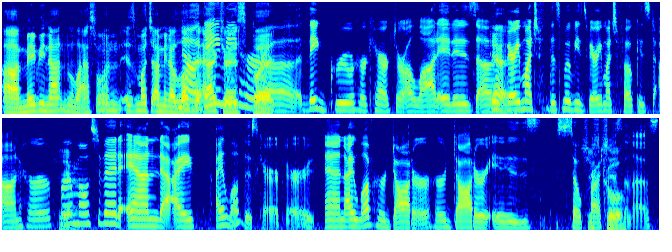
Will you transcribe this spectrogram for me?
Uh, maybe not in the last one as much. I mean, I love no, the actress, her. but uh, they grew her character a lot. It is uh, Yeah. very much. This movie is very much focused on her for Yeah. most of it, and I I love this character, and I love her daughter. Her daughter is so She's precious cool. in this.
